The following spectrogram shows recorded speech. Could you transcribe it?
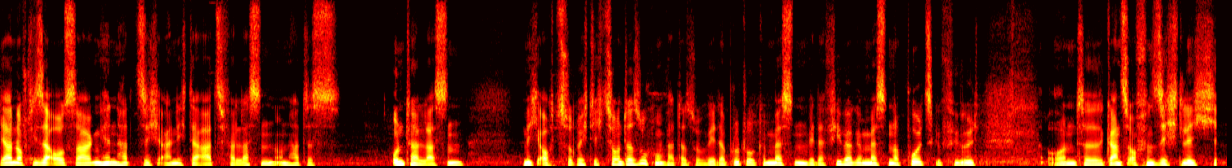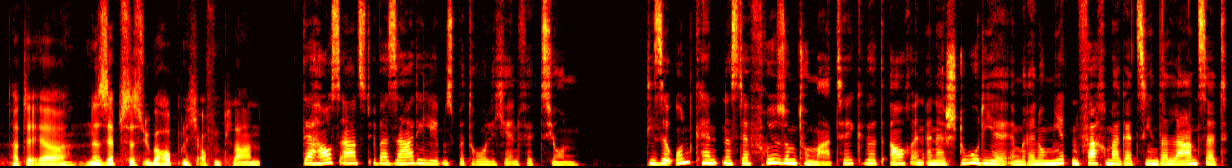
ja, und auf diese Aussagen hin hat sich eigentlich der Arzt verlassen und hat es unterlassen, mich auch zu richtig zu untersuchen. Hat also weder Blutdruck gemessen, weder Fieber gemessen, noch Puls gefühlt. Und äh, ganz offensichtlich hatte er eine Sepsis überhaupt nicht auf dem Plan. Der Hausarzt übersah die lebensbedrohliche Infektion. Diese Unkenntnis der Frühsymptomatik wird auch in einer Studie im renommierten Fachmagazin The Lancet,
